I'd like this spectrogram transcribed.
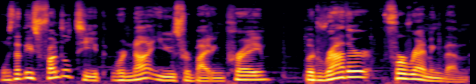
was that these frontal teeth were not used for biting prey, but rather for ramming them.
